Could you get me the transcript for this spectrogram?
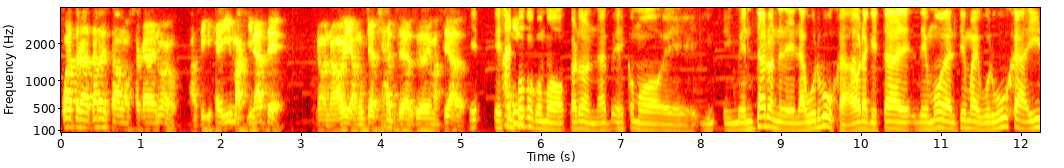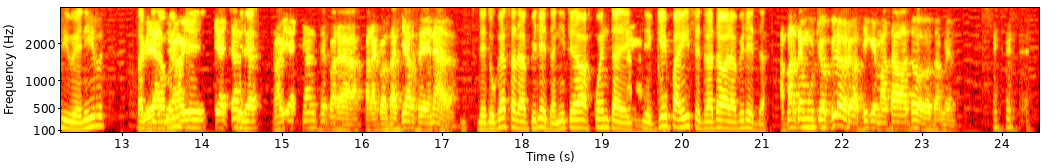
4 de la tarde estábamos acá de nuevo. Así que ahí imagínate, no, no había mucha chance de hacer demasiado. Eh, es un poco como, perdón, es como eh, inventaron la burbuja, ahora que está de moda el tema de burbuja, ir y venir. Prácticamente no había chance, para, contagiarse de nada. De tu casa a la pileta, ni te dabas cuenta de, de qué país se trataba la pileta. Aparte mucho cloro, así que mataba todo también.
